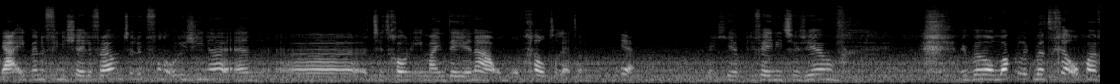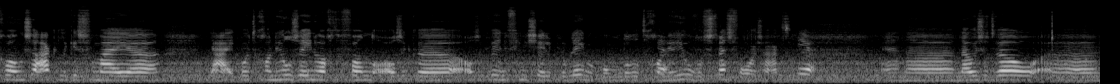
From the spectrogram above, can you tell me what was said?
Ja, ik ben een financiële vrouw natuurlijk van origine. En eh, het zit gewoon in mijn DNA om op geld te letten. Ja. Weet je, privé niet zozeer. ik ben wel makkelijk met geld, maar gewoon zakelijk is voor mij... eh, ja, ik word er gewoon heel zenuwachtig van als ik, eh, als ik weer in de financiële problemen kom. Omdat het gewoon Ja. heel veel stress veroorzaakt. Ja. En nou is het wel ehm,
